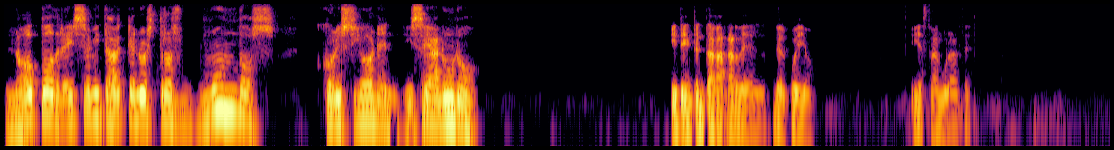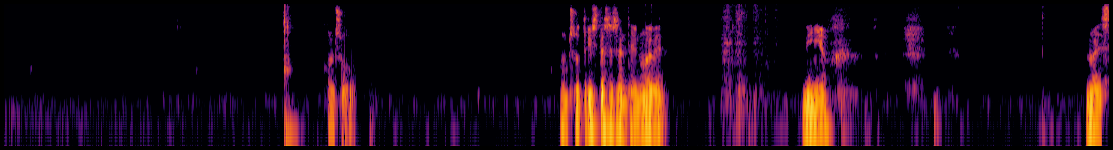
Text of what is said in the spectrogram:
No podréis evitar que nuestros mundos colisionen y sean uno. Y te intenta agarrar del, del cuello y estrangularte. Con su. Con su triste 69. Niño. No es,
